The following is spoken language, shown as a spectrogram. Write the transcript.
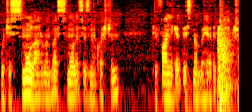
which is smaller, remember it's smaller it says in the question, to finally get this number here, the charge.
